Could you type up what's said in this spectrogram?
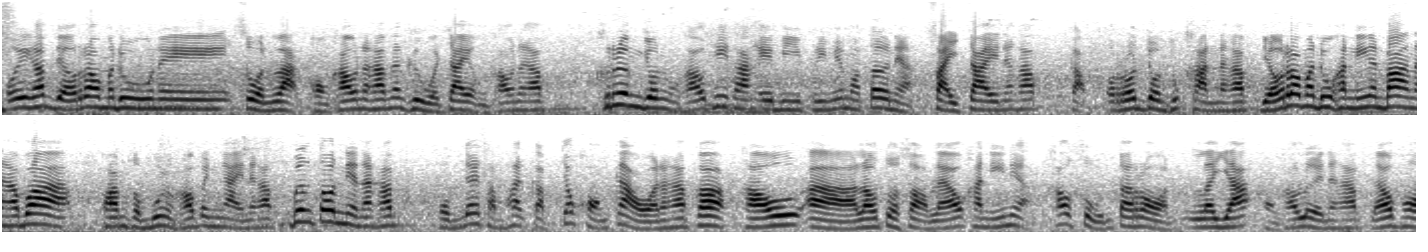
โอเคครับเดี๋ยวเรามาดูในส่วนหลักของเขานะครับ นั่นคือหัวใจของเขานะครับเครื่องยนต์ของเขาที่ทาง AB Premium Motor เนี่ยใส่ใจนะครับกับรถยนต์ทุกคันนะครับ เดี๋ยวเรามาดูคันนี้กันบ้างนะครับว่าความสมบูรณ์ของเขาเป็นไงนะครับ เบื้องต้นเนี่ยนะครับ ผมได้สัมผัสกับเจ้าของเก่านะครับ ก็เขาาเราตรวจสอบแล้วคันนี้เนี่ยเข้าศูนย์ตลอดระยะของเขาเลยนะครับ แล้วพอ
